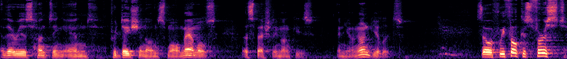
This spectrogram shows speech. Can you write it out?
there is hunting and predation on small mammals, especially monkeys and young ungulates. So if we focus first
